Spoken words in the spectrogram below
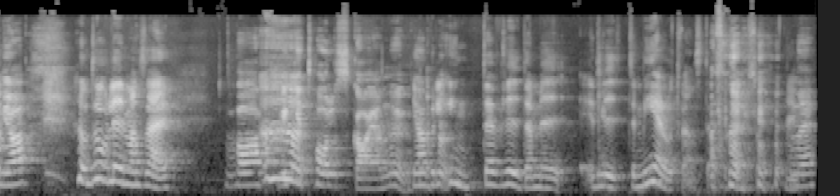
Ja, Och då blir man så här, var, vilket håll ska jag nu? jag vill inte vrida mig lite mer åt vänster. Liksom. Nej. Nej,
